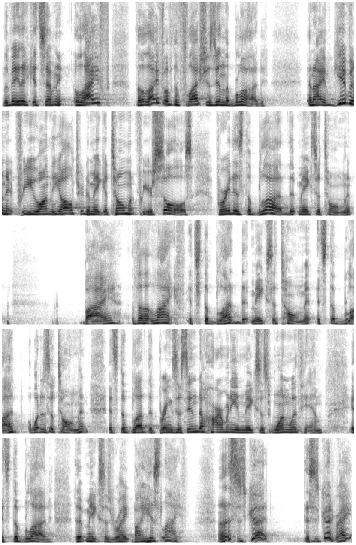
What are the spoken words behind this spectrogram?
Leviticus 17. Life, the life of the flesh is in the blood, and I have given it for you on the altar to make atonement for your souls, for it is the blood that makes atonement by the life. It's the blood that makes atonement. It's the blood. What is atonement? It's the blood that brings us into harmony and makes us one with Him. It's the blood that makes us right by His life. Now, this is good. This is good, right?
